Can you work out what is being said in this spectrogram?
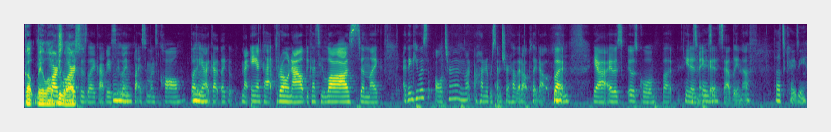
got they lost. Martial arts is like obviously Mm-hmm. like by someone's call. But yeah, I got like my aunt got thrown out because he lost, and like I think he was alternate. I'm not 100 percent sure how that all played out, but. Yeah, it was it was cool, but he didn't. That's make crazy. it sadly enough. That's crazy.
